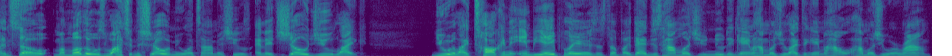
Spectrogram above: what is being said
and so my mother was watching the show with me one time, and she was, and it showed you like, you were like talking to NBA players and stuff like that, just how much you knew the game, how much you liked the game, and how how much you were around.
